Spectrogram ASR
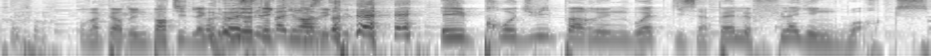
On va perdre une partie de la communauté qui grave. nous écoute. Et produit par une boîte qui s'appelle Flying Works.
